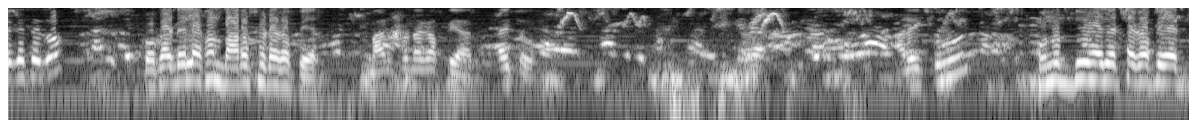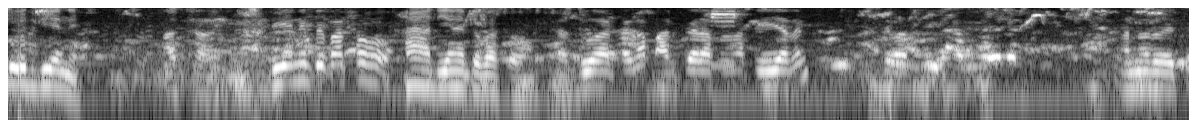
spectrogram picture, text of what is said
রেখেছে গো? কোকাটেল এখন বারোশো টাকা পেয়ার বারোশো টাকা পেয়ার তাই তো? আর এই কুনুর? কোনো দু হাজার টাকা পেয়ার দুধ ডিএনএ আচ্ছা ডিএনএ পেপার সহ? হ্যাঁ ডিএনএ পেপার সহ। আচ্ছা দু হাজার টাকা পার পেয়ার আপনারা পেয়ে যাবেন। এখানে রয়েছে।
